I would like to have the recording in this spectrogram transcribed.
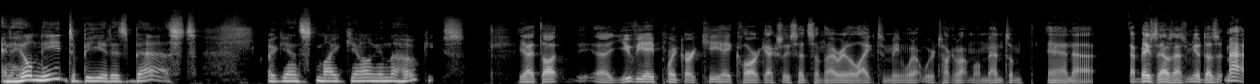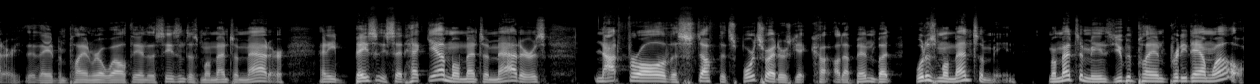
and he'll need to be at his best against Mike Young and the Hokies. Yeah, I thought uh, UVA point guard Kihei Clark actually said something I really liked to me when we were talking about momentum. And uh, basically, I was asking, you know, does it matter? They had been playing real well at the end of the season. Does momentum matter? And he basically said, heck yeah, momentum matters. Not for all of the stuff that sports writers get caught up in, but what does momentum mean? Momentum means you've been playing pretty damn well.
